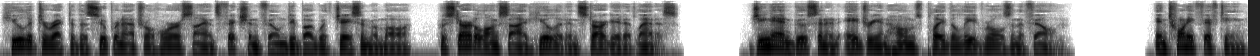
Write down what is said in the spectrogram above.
Hewlett directed the supernatural horror science fiction film Debug with Jason Momoa, who starred alongside Hewlett in Stargate Atlantis. Jeananne Goossen and Adrian Holmes played the lead roles in the film. In 2015,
